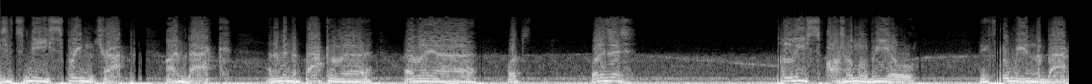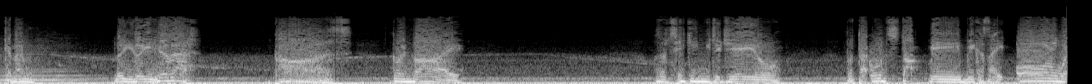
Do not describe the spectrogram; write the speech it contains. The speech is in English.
guys, it's me, Springtrap. I'm back, and I'm in the back of a of a uh, what what is it? Police automobile. They threw me in the back, and I'm. Look, look you hear that? Cars going by. They're taking me to jail, but that won't stop me because I always.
